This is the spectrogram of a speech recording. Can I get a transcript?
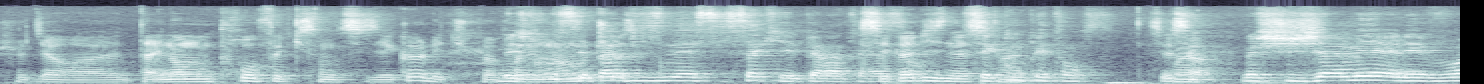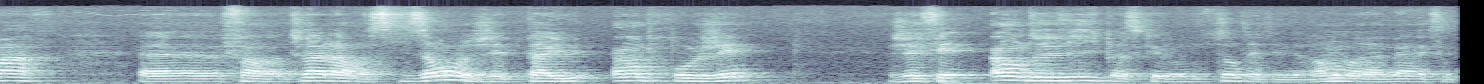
Je veux dire, euh, t'as énormément de pros en fait qui sont dans ces écoles et tu peux Mais apprendre je trouve que énormément c'est de pas choses. business, c'est ça qui est hyper intéressant. C'est pas business, C'est ouais. compétence. C'est Ouais. ça. Mais je suis jamais allé voir. euh, Enfin, tu vois, là, en 6 ans, j'ai pas eu un projet. J'ai fait un devis parce que mon étudiante était vraiment dans la merde, etc.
